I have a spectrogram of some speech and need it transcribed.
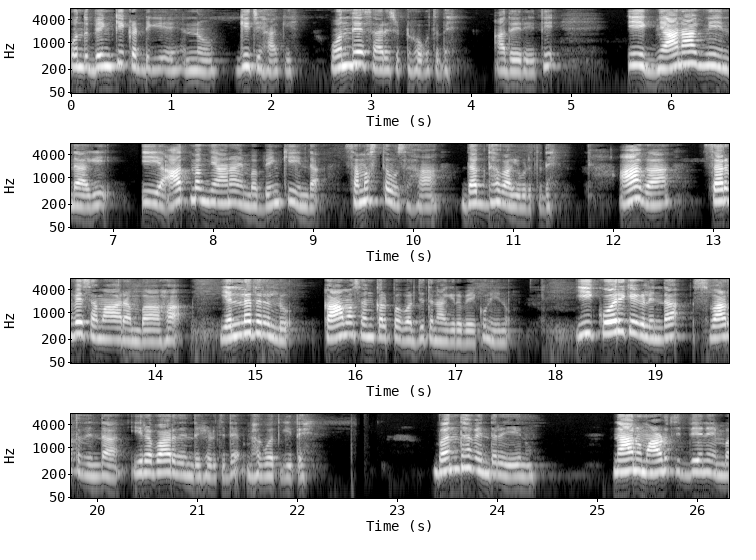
ಒಂದು ಬೆಂಕಿ ಕಡ್ಡಿಗೆಯನ್ನು ಗೀಚಿ ಹಾಕಿ ಒಂದೇ ಸಾರಿ ಸುಟ್ಟು ಹೋಗುತ್ತದೆ. ಅದೇ ರೀತಿ ಈ ಜ್ಞಾನಾಗ್ನಿಯಿಂದಾಗಿ, ಈ ಆತ್ಮಜ್ಞಾನ ಎಂಬ ಬೆಂಕಿಯಿಂದ ಸಮಸ್ತವೂ ಸಹ ದಗ್ಧವಾಗಿ ಬಿಡುತ್ತದೆ ಆಗ ಸರ್ವೇ ಸಮಾರಂಭಾಹ, ಎಲ್ಲದರಲ್ಲೂ ಕಾಮ ಸಂಕಲ್ಪ ವರ್ಧಿತನಾಗಿರಬೇಕು ನೀನು. ಈ ಕೋರಿಕೆಗಳಿಂದ ಸ್ವಾರ್ಥದಿಂದ ಇರಬಾರದೆಂದು ಹೇಳುತ್ತಿದೆ ಭಗವದ್ಗೀತೆ. ಬಂಧವೆಂದರೆ ಏನು? ನಾನು ಮಾಡುತ್ತಿದ್ದೇನೆ ಎಂಬ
